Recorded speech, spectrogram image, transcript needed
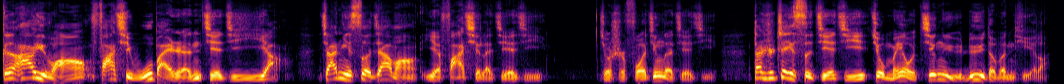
跟阿育王发起五百人结集一样，迦尼色迦王也发起了结集，就是佛经的结集。但是这次结集就没有经与律的问题了。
